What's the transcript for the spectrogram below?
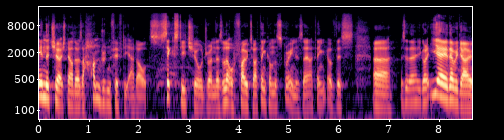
in the church now there's 150 adults 60 children there's a little photo i think on the screen is there i think of this uh, is it there you got it yeah there we go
